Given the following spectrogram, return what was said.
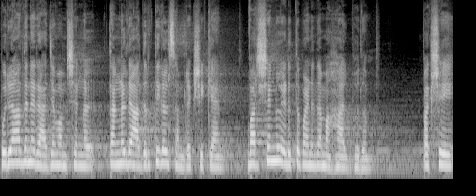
പുരാതന രാജവംശങ്ങൾ തങ്ങളുടെ അതിർത്തികൾ സംരക്ഷിക്കാൻ വർഷങ്ങളെടുത്ത് പണിത മഹാത്ഭുതം. പക്ഷേ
